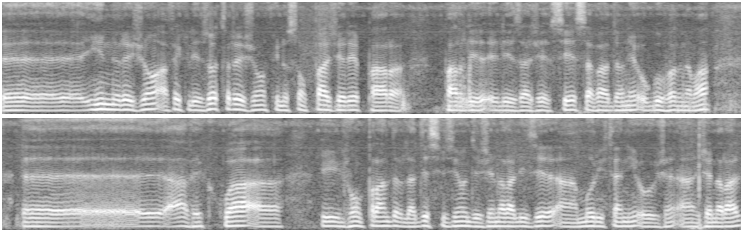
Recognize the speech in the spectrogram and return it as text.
euh, une région avec les autres régions qui ne sont pas gérées par, par les, les AGLC. Ça va donner au gouvernement euh, avec quoi euh, ils vont prendre la décision de généraliser en Mauritanie en général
